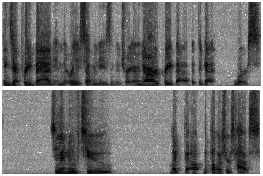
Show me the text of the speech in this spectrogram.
things got pretty bad in the early seventies in Detroit. I mean, they are already pretty bad, but they got worse. So they moved to like the the publisher's house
